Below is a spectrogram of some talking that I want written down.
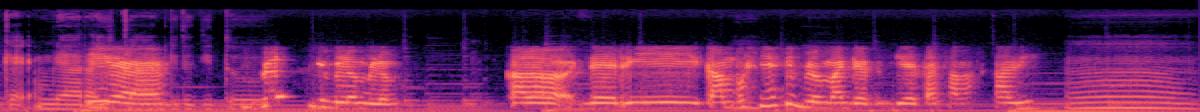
kayak melihara yeah. ikan gitu-gitu. Belum belum belum. Kalau dari kampusnya sih belum ada kegiatan sama sekali. Hmm.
